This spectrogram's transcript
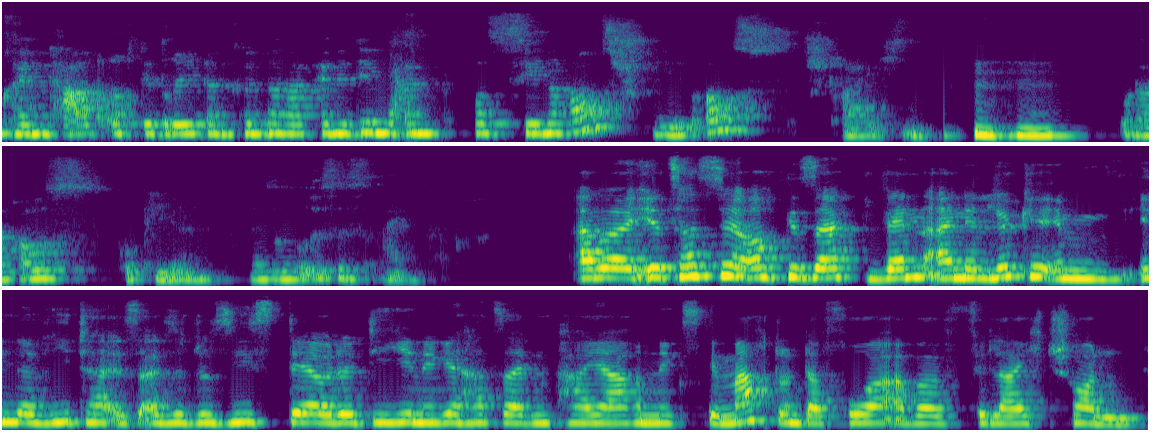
keinen Tatort gedreht, dann könnt ihr da keine Demo-Szene rausstreichen mhm. oder rauskopieren. Also so ist es einfach. Aber jetzt hast du ja auch gesagt, wenn eine Lücke im, in der Vita ist, also du siehst, der oder diejenige hat seit ein paar Jahren nichts gemacht und davor aber vielleicht schon.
